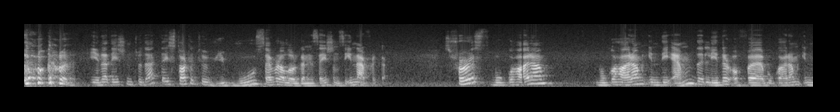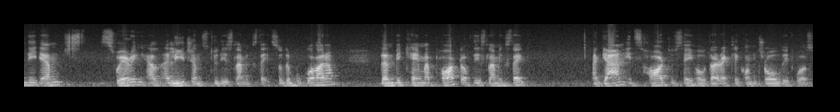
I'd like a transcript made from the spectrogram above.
in addition to that, they started to woo several organizations in Africa. First, Boko Haram. Boko Haram, in the end, the leader of uh, Boko Haram, in the end, swearing allegiance to the Islamic State. So the Boko Haram then became a part of the Islamic State. Again, it's hard to say how directly controlled it was.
